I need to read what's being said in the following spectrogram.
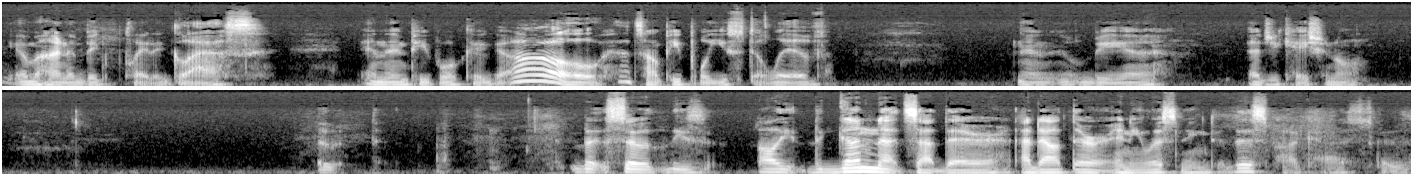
you know, behind a big plate of glass, and then people could go, oh, that's how people used to live, and it would be uh, educational. But so these all the gun nuts out there, I doubt there are any listening to this podcast because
